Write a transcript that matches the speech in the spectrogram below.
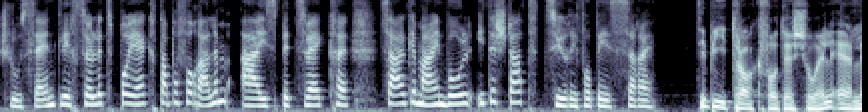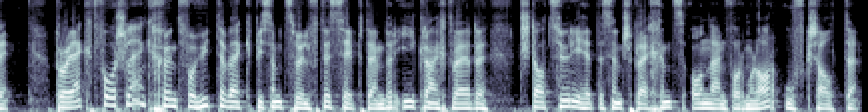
Schlussendlich sollen die Projekte aber vor allem eins bezwecken, das Allgemeinwohl in der Stadt Zürich verbessern. Der Beitrag von der Joel Erle. Projektvorschläge können von heute weg bis am 12. September eingereicht werden. Die Stadt Zürich hat ein entsprechendes Online-Formular aufgeschaltet.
